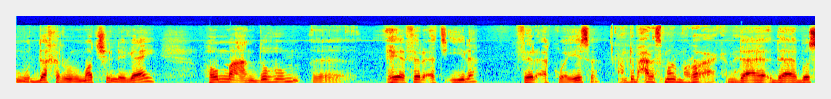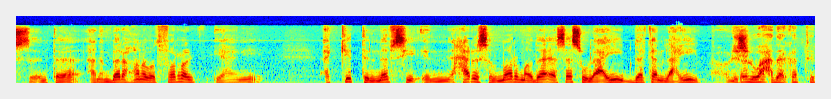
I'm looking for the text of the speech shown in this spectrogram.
مدخر للماتش اللي جاي هم عندهم آه، هي فرقة تقيلة فرقة كويسة. عندهم حارس مرمى رائع كمان. ده ده بص انت أنا امبارح وأنا بتفرج يعني اكدت لنفسي ان حارس المرمى ده اساسه لعيب ده كان لعيب. مش شال واحدة يا كابتن.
